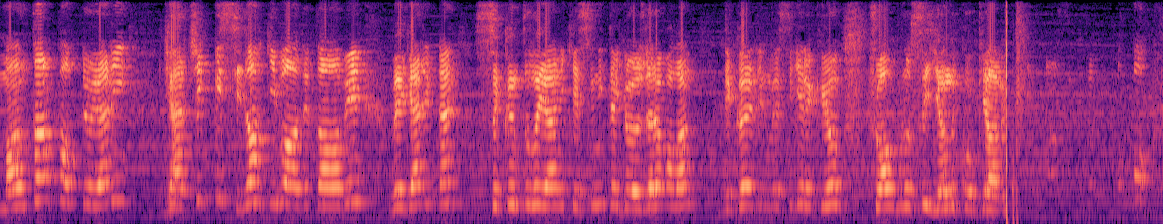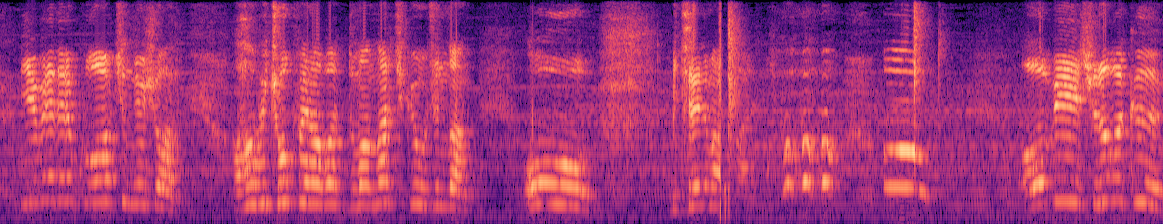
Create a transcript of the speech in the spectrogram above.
mantar patlıyor yani gerçek bir silah gibi adeta abi ve gerçekten sıkıntılı yani kesinlikle gözlere falan dikkat edilmesi gerekiyor. Şu an burası yanık kokuyor abi. Oh, yemin ederim kulağım çınlıyor şu an. Abi çok fena bak dumanlar çıkıyor ucundan. Oo. Bitirelim abi bari. Abi şuna bakın.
